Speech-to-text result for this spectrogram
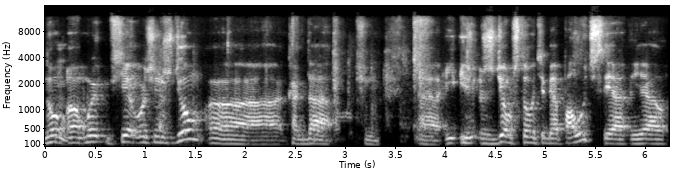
Ну, ну, мы все очень ждем, а, когда, общем, а, и, и ждем, что у тебя получится. Я, я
